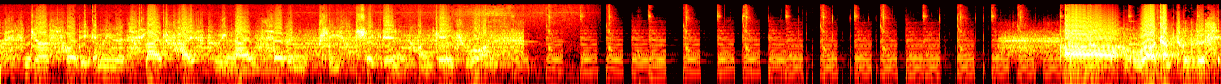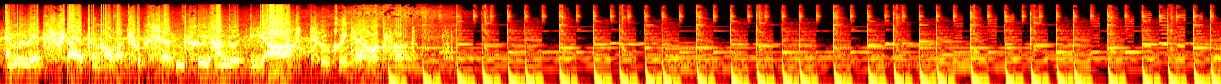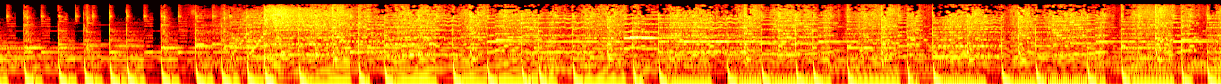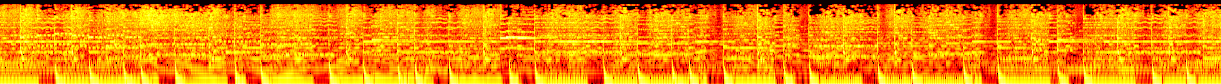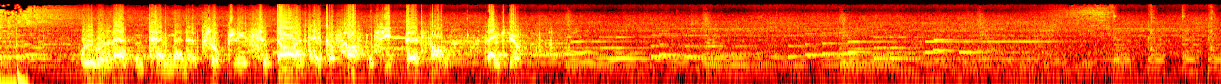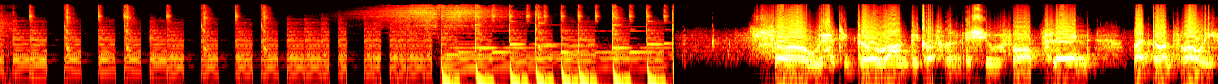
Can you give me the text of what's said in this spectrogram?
Passengers for the Emirates Flight 5397, please check in on gate 1. Uh, welcome to this Emirates flight on our 777-300ER to Greater Rockford. In 10 minutes, so please sit down and take off fasten seat belt on. Thank you. So we had to go around because of an issue for our plane, but don't worry,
